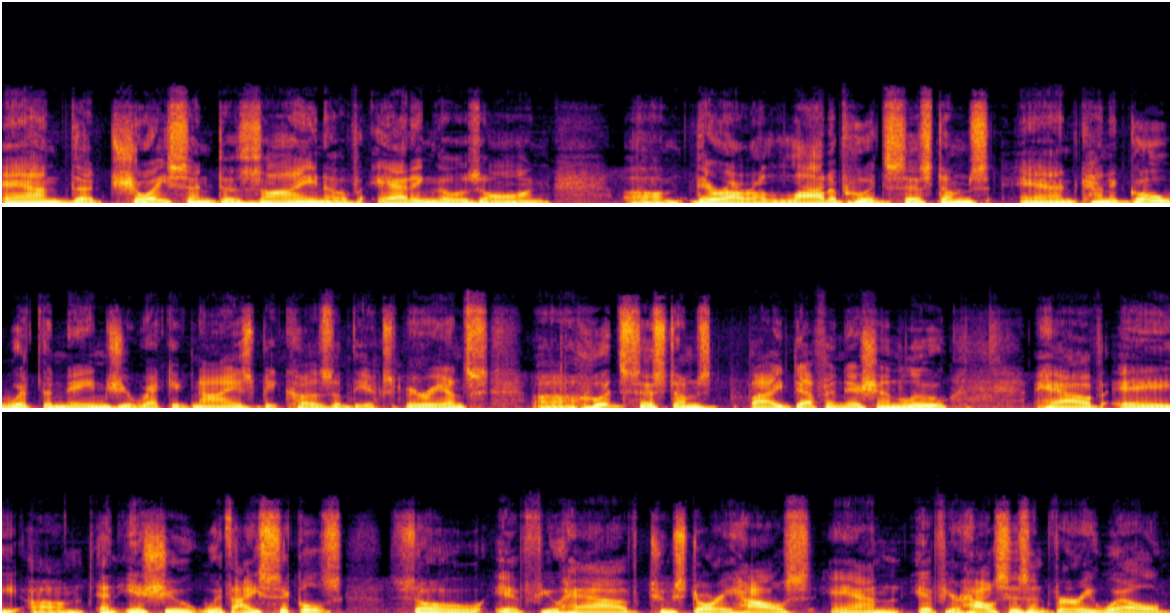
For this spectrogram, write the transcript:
and the choice and design of adding those on. Um, there are a lot of hood systems, and kind of go with the names you recognize because of the experience. Uh, hood systems, by definition, Lou, have a um, an issue with icicles. So if you have two story house and if your house isn't very well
